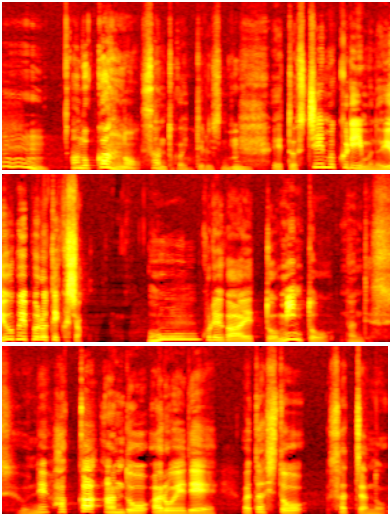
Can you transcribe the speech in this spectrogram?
うん。あの缶の、さんとか言ってるしね、うん、えっとスチームクリームの UV プロテクションこれがえっとミントなんですよね。ハッカアロエで私とさっちゃんの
